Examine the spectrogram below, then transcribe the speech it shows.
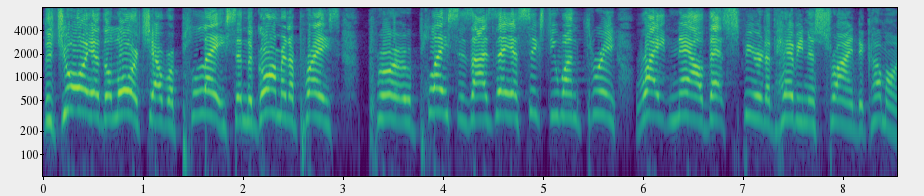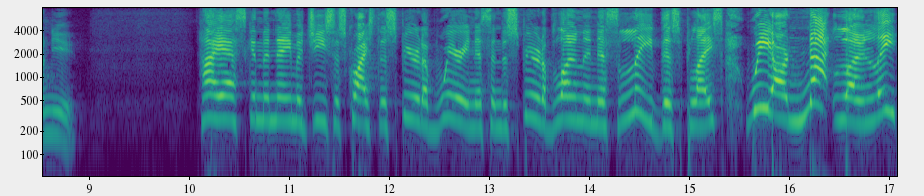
The joy of the Lord shall replace, and the garment of praise replaces Isaiah 61 3 right now, that spirit of heaviness trying to come on you. I ask in the name of Jesus Christ, the spirit of weariness and the spirit of loneliness leave this place. We are not lonely.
